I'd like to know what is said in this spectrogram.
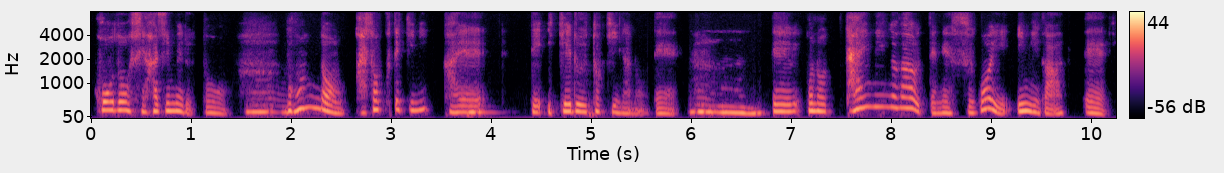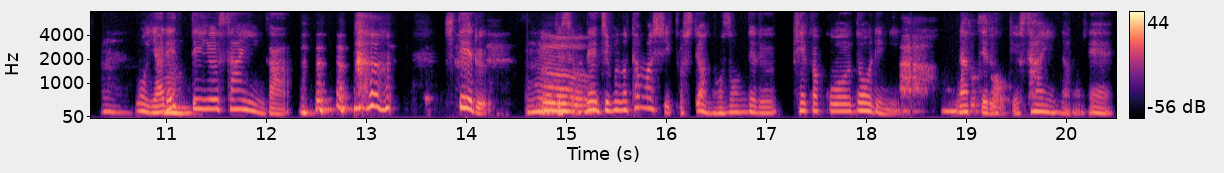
行動し始めると、どんどん加速的に変えていける時なので、うん。で、このタイミングが合うってね、すごい意味があって、うん。もうやれっていうサインが 来てるうんんですよね。うん自分の魂としては望んでる計画通りにあなってるっていいうサインなので、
